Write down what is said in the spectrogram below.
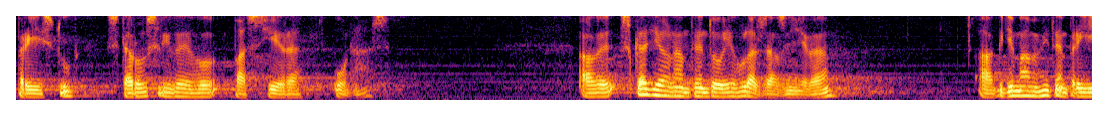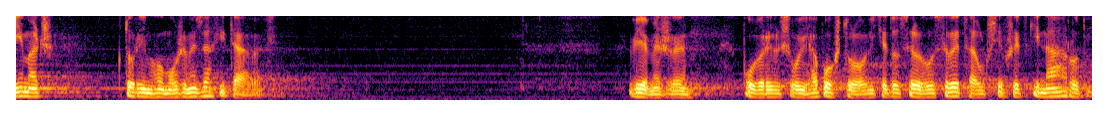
prístup starostlivého pastiera u nás. Ale skadiaľ nám tento jeho hlas zaznieva a kde máme my ten prijímač, ktorým ho môžeme zachytávať? Vieme, že poverili svojich apoštolov, vidíte, do celého sveta, už všetky národy.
